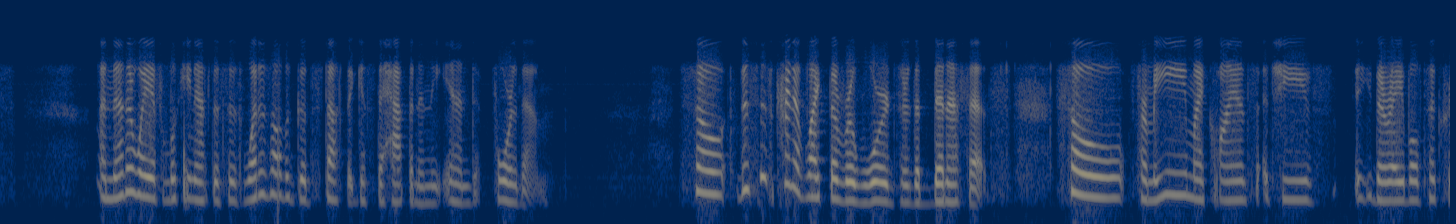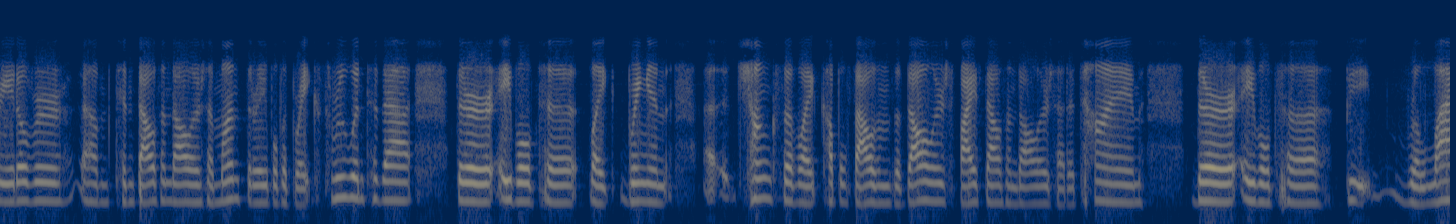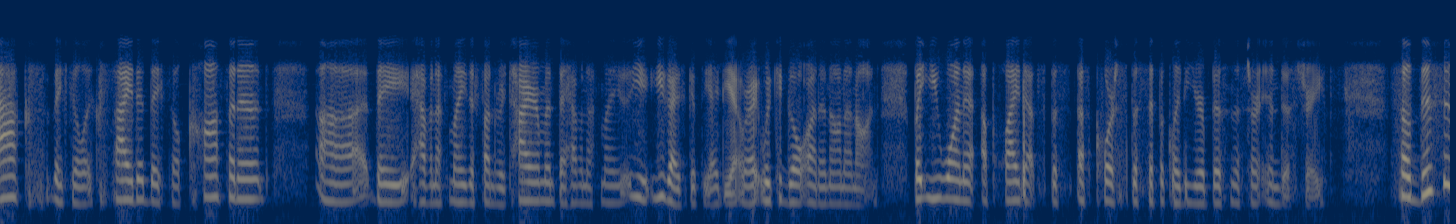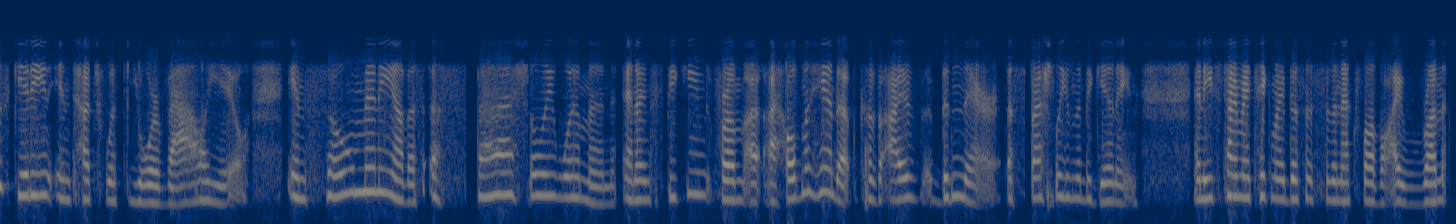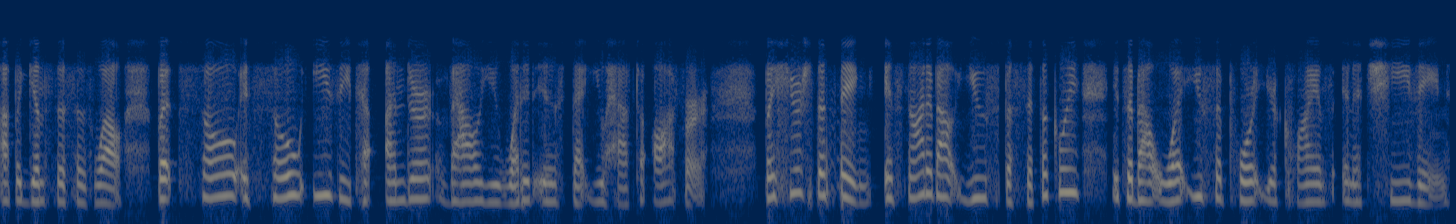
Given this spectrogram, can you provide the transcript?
Another way of looking at this is what is all the good stuff that gets to happen in the end for them? So this is kind of like the rewards or the benefits. So for me my clients achieve they're able to create over um, ten thousand dollars a month. They're able to break through into that. They're able to like bring in uh, chunks of like couple thousands of dollars, five thousand dollars at a time. They're able to be relax. They feel excited. They feel confident. Uh, they have enough money to fund retirement. They have enough money. You, you guys get the idea, right? We could go on and on and on. But you want to apply that, spe- of course, specifically to your business or industry. So this is getting in touch with your value. And so many of us, especially women, and I'm speaking from, I, I hold my hand up because I've been there, especially in the beginning. And each time I take my business to the next level, I run up against this as well. But so it's so easy to undervalue what it is that you have to offer. But here's the thing it's not about you specifically, it's about what you support your clients in achieving.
